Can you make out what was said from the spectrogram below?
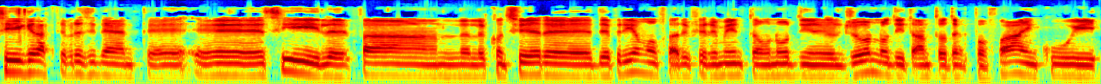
Sì, grazie Presidente. Eh, sì, il, fa, il consigliere De Primo fa riferimento a un ordine del giorno di tanto tempo fa in cui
